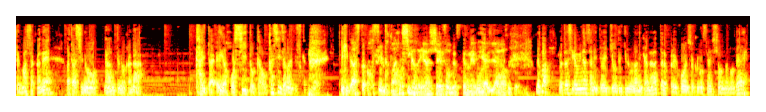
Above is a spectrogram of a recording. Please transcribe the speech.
で、まさかね、私の、なんていうのかな、描いた絵が欲しいとか、おかしいじゃないですか。イラストが欲しいとか。まあ欲しい方いらっしゃいそうですけどね、ごいやいや合わせて。で、まあ、私が皆さんに提供できるのは何かなって言ったら、やっぱり本職のセッションなので、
